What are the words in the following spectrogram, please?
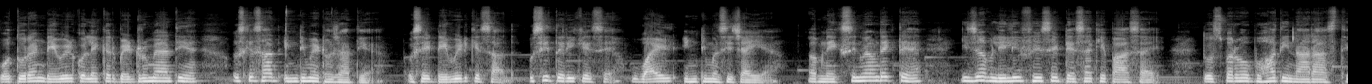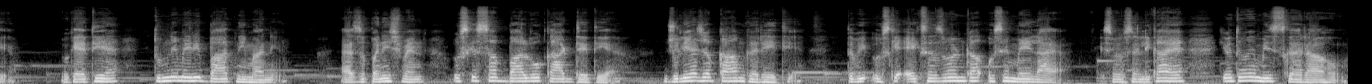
वो तुरंत डेविड को लेकर बेडरूम में आती है, उसके साथ इंटीमेट हो जाती है। उसे डेविड के साथ उसी तरीके से वाइल्ड इंटीमेसी चाहिए। अब नेक्स्ट सीन में हम देखते हैं कि जब लिली फिर से टेसा के पास आए तो उस पर वो बहुत ही नाराज़ थी। वो कहती है, तुमने मेरी बात नहीं मानी। एज अ पनिशमेंट उसके सब बाल वो काट देती है। जूलिया जब काम कर रही थी, तभी उसके एक्स हस्बैंड का उसे मेल आया। इसमें उसने लिखा है कि मैं तुम्हें मिस कर रहा हूँ।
